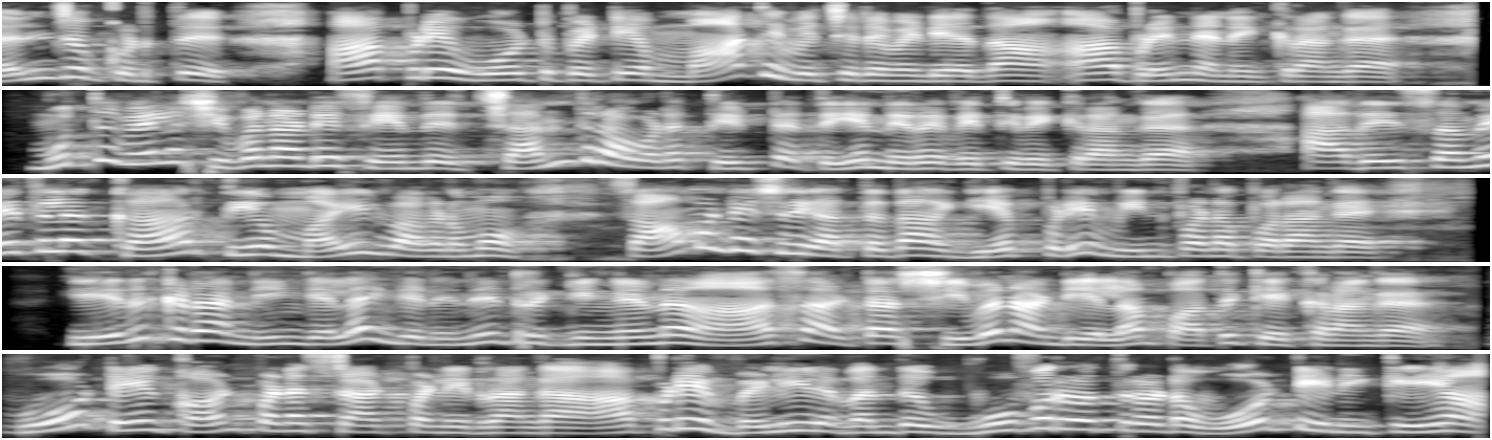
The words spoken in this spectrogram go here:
லஞ்சம் கொடுத்து அப்படியே ஓட்டு பெட்டியை மாற்றி வச்சிட வேண்டியதான் அப்படின்னு நினைக்கிறாங்க. முத்துவேல சிவனாண்டியும் சேர்ந்து சந்திராவோட திட்டத்தையும் நிறைவேற்றி வைக்கிறாங்க. அதே சமயத்தில் கார்த்தியும் மயில் வாகனமும் சாமுண்டேஸ்வரி அத்தை தான் எப்படியும் வின் பண்ண போகிறாங்க எதுக்குடா நீங்க எல்லாம் இங்க நின்றுட்டு இருக்கீங்கன்னு ஆசாட்டா சிவனாண்டியெல்லாம் பார்த்து கேட்குறாங்க ஓட்டையும் கவுண்ட் பண்ண ஸ்டார்ட் பண்ணிடுறாங்க. அப்படியே வெளியில வந்து ஒவ்வொருத்தரோட ஓட்டு எண்ணிக்கையும்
